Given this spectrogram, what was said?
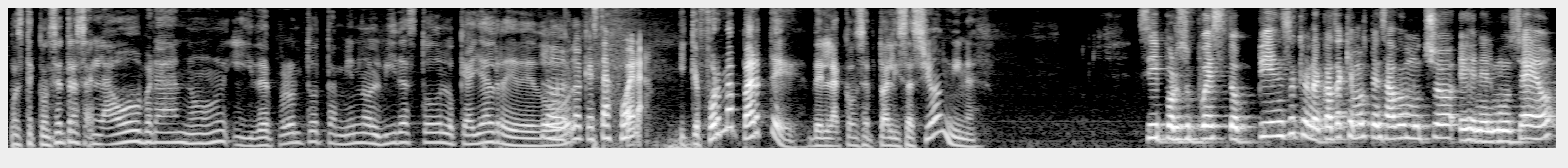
pues te concentras en la obra, ¿no? Y de pronto también olvidas todo lo que hay alrededor. Lo, lo que está afuera. Y que forma parte de la conceptualización, Nina. Sí, por supuesto. Pienso que una cosa que hemos pensado mucho en el museo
